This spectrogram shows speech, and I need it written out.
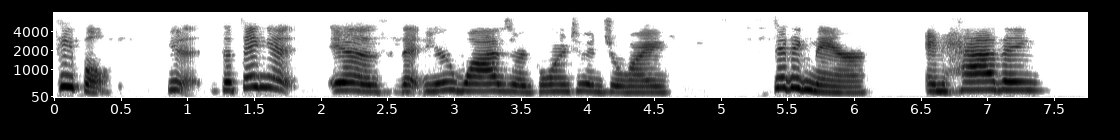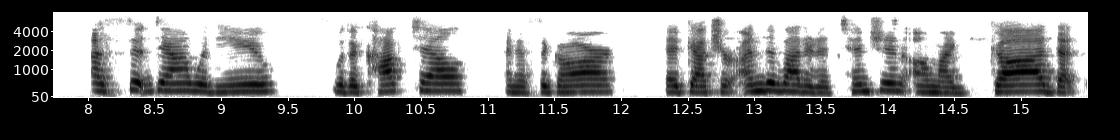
people. You know, the thing i- is that your wives are going to enjoy sitting there and having a sit down with you with a cocktail and a cigar. They've got your undivided attention. Oh my God, that's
